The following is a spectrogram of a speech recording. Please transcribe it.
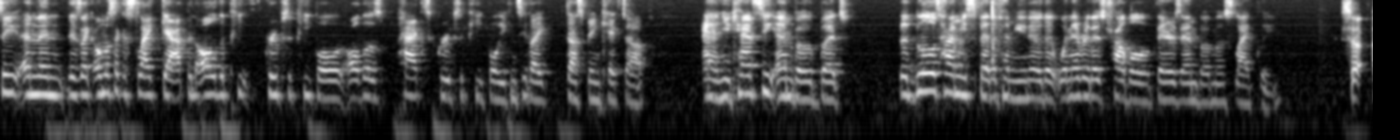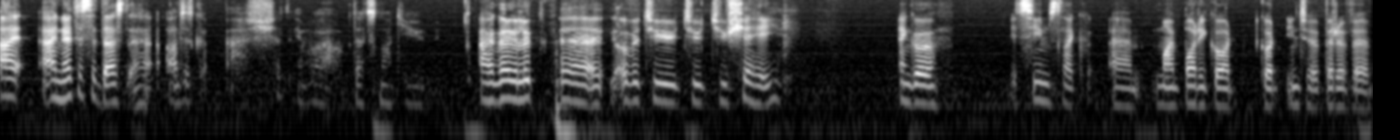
So you, and then there's like almost like a slight gap in all the pe- groups of people, all those packed groups of people. You can see like dust being kicked up, and you can't see Embo, but the little time you spend with him, you know that whenever there's trouble, there's Embo most likely. So I I noticed the dust. Uh, I'll just go. Oh, shit, Embo, that's not you. I'm gonna look uh, over to to to Shay and go. It seems like um, my bodyguard got into a bit of a.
